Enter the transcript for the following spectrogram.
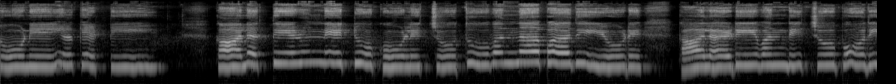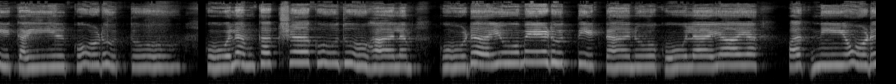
തൂണിയിൽ കെട്ടി. കാലത്തെഴുന്നേറ്റു കുളിച്ചു തുവന്ന പതിയുടെ കാലടി വന്ദിച്ചു പോതി കയ്യിൽ കൊടുത്തു. കൂലം കക്ഷ കുതൂഹലം കൂടയുമെടുത്തിട്ടനുകൂലയായ പത്നിയോട്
